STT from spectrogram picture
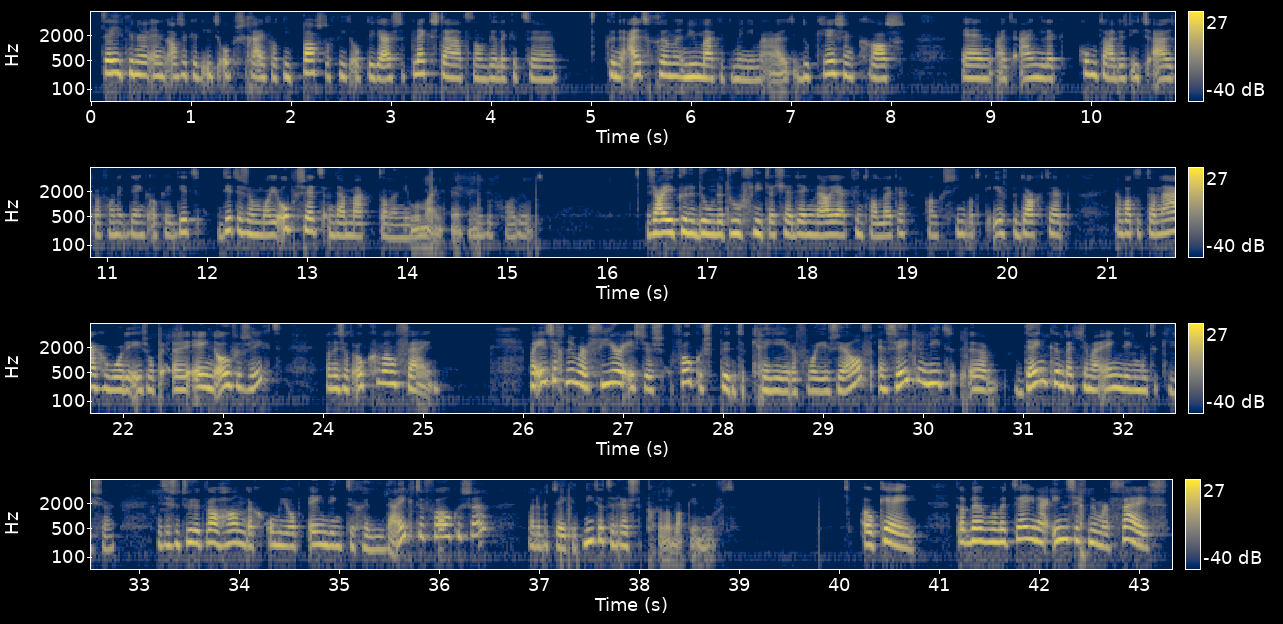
tekenen. En als ik het iets opschrijf wat niet past of niet op de juiste plek staat, dan wil ik het uh, kunnen uitgummen. Nu maakt het me niet meer uit. Ik doe kris en kras. En uiteindelijk komt daar dus iets uit waarvan ik denk: oké, dit, dit is een mooie opzet. En daar maak ik dan een nieuwe mindmap mee, bijvoorbeeld. Zou je kunnen doen, dat hoeft niet. Als jij denkt: nou ja, ik vind het wel lekker, kan ik zien wat ik eerst bedacht heb. En wat het daarna geworden is op eh, één overzicht. Dan is dat ook gewoon fijn. Maar inzicht nummer vier is dus focuspunten creëren voor jezelf. En zeker niet uh, denken dat je maar één ding moet kiezen. Het is natuurlijk wel handig om je op één ding tegelijk te focussen. Maar dat betekent niet dat de rest de prullenbak in hoeft. Oké, okay, dat brengt me meteen naar inzicht nummer 5.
